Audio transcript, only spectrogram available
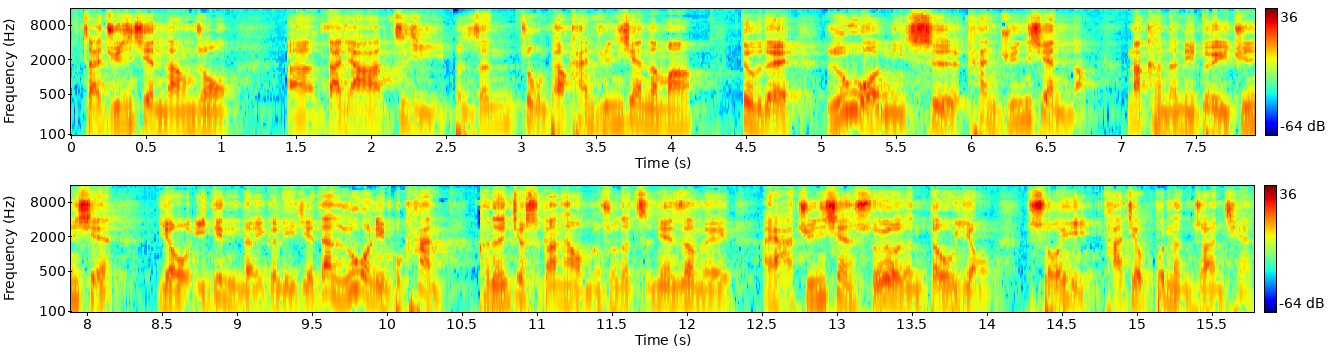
在均线当中，呃，大家自己本身做股票看均线的吗？对不对？如果你是看均线的，那可能你对于均线有一定的一个理解。但如果你不看，可能就是刚才我们说的执念，认为哎呀，均线所有人都有，所以它就不能赚钱。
